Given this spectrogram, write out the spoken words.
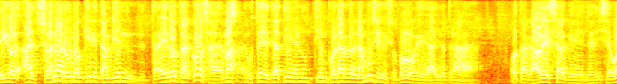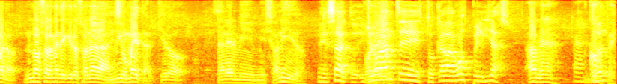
digo, al sonar uno quiere también traer otra cosa. Además, ustedes ya tienen un tiempo largo en la música y supongo que hay otra otra cabeza que les dice, bueno, no solamente quiero sonar a Sí, new sí. metal, quiero tener mi, mi sonido. Exacto. Por Yo ahí. antes tocaba gospel y jazz. Ah, mira, Ah. gospel.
